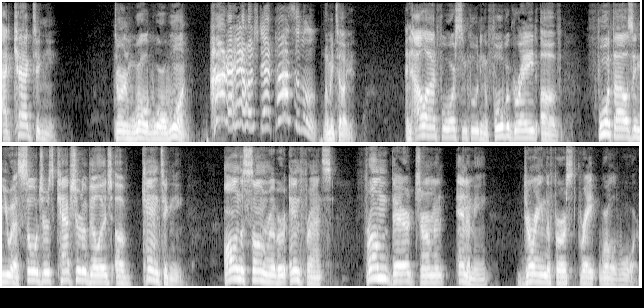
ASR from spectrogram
at Cantigny. during World War One. How the hell is that possible? Let me tell you. An Allied force, including a full brigade of 4,000 U.S. soldiers, captured a village of Cantigny on the Somme River in France from their German enemy during the First Great World War.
